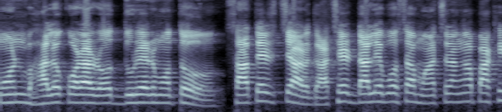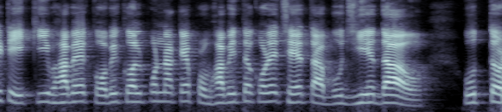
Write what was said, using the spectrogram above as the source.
মন ভালো করা রোদ্দুরের মতো। সাতের চার, গাছের ডালে বসা মাছরাঙা পাখিটি কীভাবে কবি কল্পনাকে প্রভাবিত করেছে তা বুঝিয়ে দাও। উত্তর,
